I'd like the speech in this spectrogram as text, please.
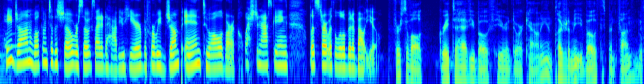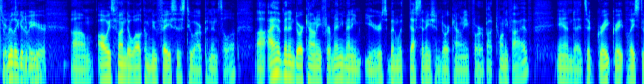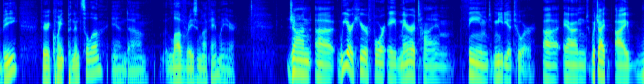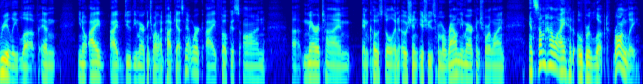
Hey, John, welcome to the show. We're so excited to have you here. Before we jump into all of our question asking, let's start with a little bit about you. First of all, great to have you both here in Door County and pleasure to meet you both. It's been fun. It's really good to be you. here. Um, always fun to welcome new faces to our peninsula. Uh, I have been in Door County for many, many years. Been with Destination Door County for about 25, and uh, it's a great, great place to be. Very quaint peninsula, and um, love raising my family here. John, uh, we are here for a maritime themed media tour, uh, and which I I really love. And you know, I I do the American Shoreline Podcast Network. I focus on uh, maritime and coastal and ocean issues from around the American shoreline, and somehow I had overlooked wrongly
